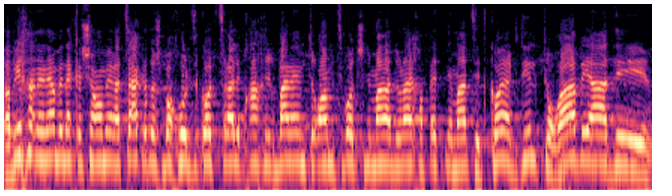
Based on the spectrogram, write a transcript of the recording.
רבי חנניה בן הקשה אומר, רצה הקדוש ברוך הוא לזכות ישראל לבחר חרבה להם תורה ומצוות שנאמר אדוני חפץ למען צדקו יגדיל תורה ויאדיר.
